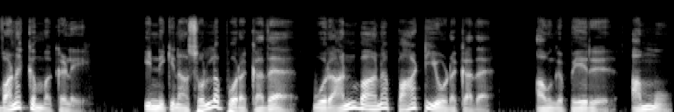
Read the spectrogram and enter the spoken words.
வணக்கம் மக்களே. இன்னைக்கு நான் சொல்ல போற கதை ஒரு அன்பான பாட்டியோட கதை. அவங்க பேரு அம்மு.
